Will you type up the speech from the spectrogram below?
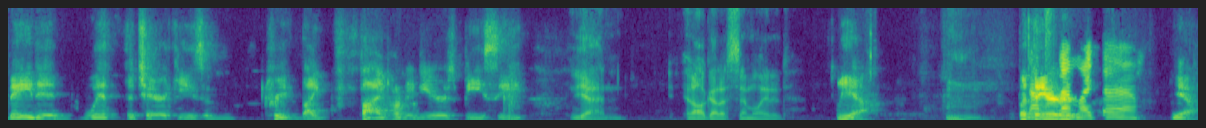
mated with the Cherokees and create like 500 years BC. Yeah, and it all got assimilated. Yeah, but That's they're them right there. yeah,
